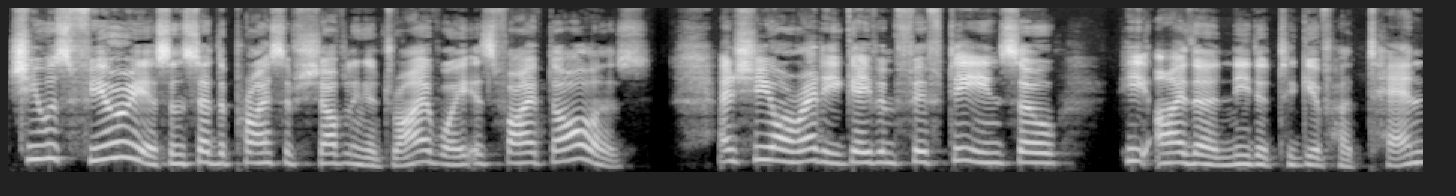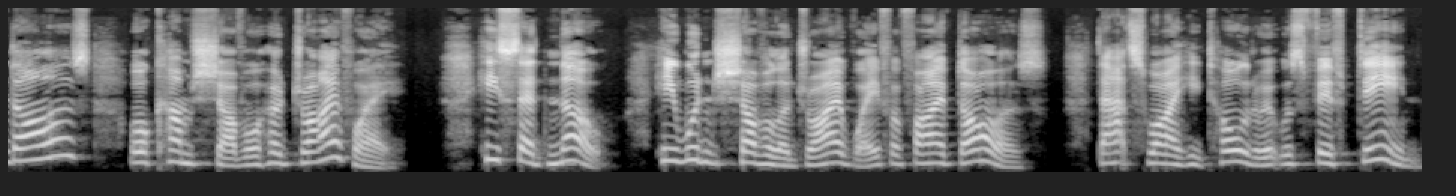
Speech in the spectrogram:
She was furious and said the price of shoveling a driveway is $5. And she already gave him 15, so he either needed to give her $10 or come shovel her driveway. He said no, he wouldn't shovel a driveway for $5. That's why he told her it was 15.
